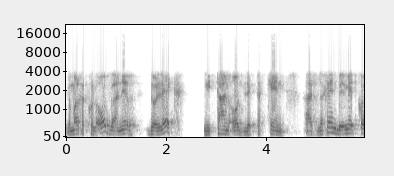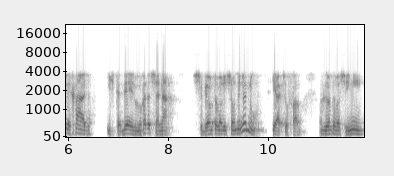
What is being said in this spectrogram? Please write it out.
לומר לך כל עוד והנר דולק, ניתן עוד לתקן. אז לכן באמת כל אחד ישתדל, במיוחד השנה, שביום טוב הראשון אין לנו תקיעת שופר, טוב השני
